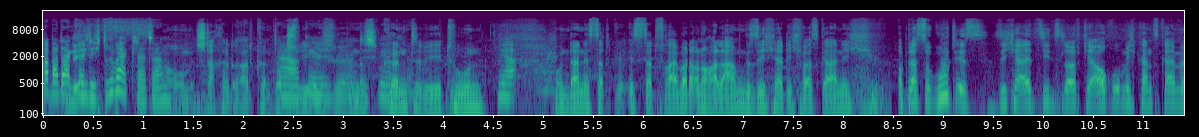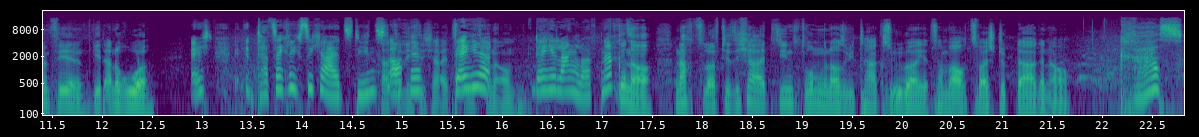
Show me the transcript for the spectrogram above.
Aber da könnte ich Nichts. drüber klettern. Oh, mit Stacheldraht könnte das Ja, okay, schwierig werden. könnte Das schwierig könnte wehtun. Ja. Und dann ist das, ist das Freibad auch noch alarmgesichert. Ich weiß gar nicht, ob das so gut ist. Sicherheitsdienst läuft ja auch rum. Ich kann es keinem empfehlen. Geht an Ruhe. Echt? Tatsächlich Sicherheitsdienst Tatsächlich auch hier? Sicherheitsdienst, der hier, genau. Der hier langläuft, nachts? Genau. Nachts läuft hier Sicherheitsdienst rum, genauso wie tagsüber. Jetzt haben wir auch zwei Stück da, genau. Krass.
